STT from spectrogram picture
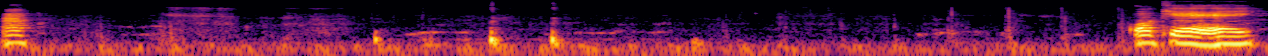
Ha. Okey.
